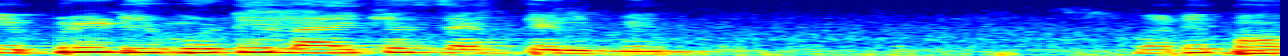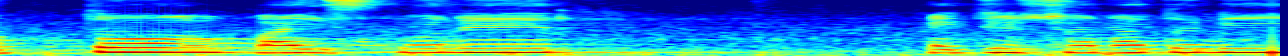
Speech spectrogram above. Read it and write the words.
every devotee like a gentleman মানে ভক্ত বা ইস্কনের একজন সনাতনী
